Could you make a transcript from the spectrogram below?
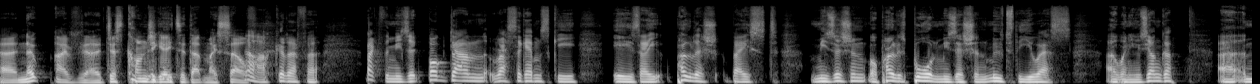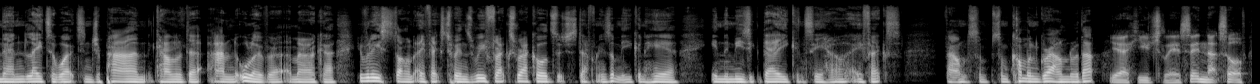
Uh, nope, I've uh, just conjugated that myself. Ah, good effort. Back to the music. Bogdan Raczynski is a Polish based musician, or Polish born musician, moved to the US uh, when he was younger, uh, and then later worked in Japan, Canada, and all over America. He released on Aphex Twins Rephlex Records, which is definitely something you can hear in the music there. You can see how Aphex found some, some common ground with that. Yeah, hugely. It's in that sort of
